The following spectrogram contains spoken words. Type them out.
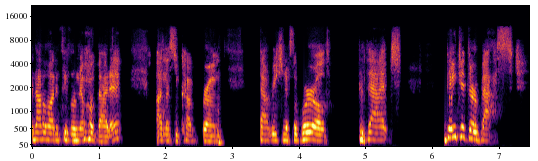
Not a lot of people know about it unless you come from that region of the world that they did their best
